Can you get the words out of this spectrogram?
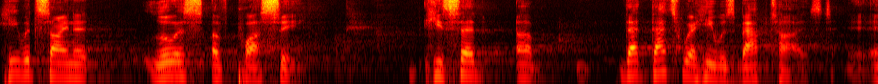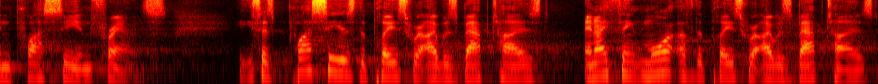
he would sign it Louis of Poissy. He said uh, that that's where he was baptized, in Poissy in France. He says, Poissy is the place where I was baptized, and I think more of the place where I was baptized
